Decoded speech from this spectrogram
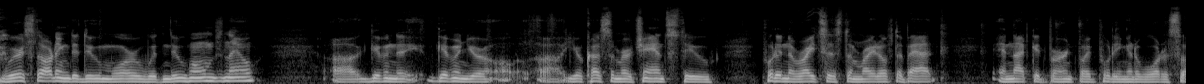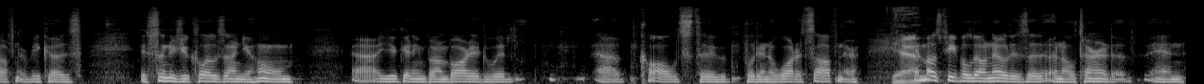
We're starting to do more with new homes now, uh, the giving your uh, your customer a chance to put in the right system right off the bat and not get burnt by putting in a water softener because as soon as you close on your home, uh, you're getting bombarded with uh, calls to put in a water softener. Yeah. And most people don't know there's a, an alternative, and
